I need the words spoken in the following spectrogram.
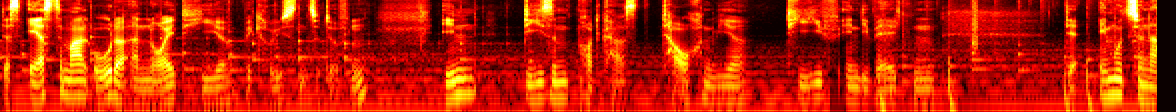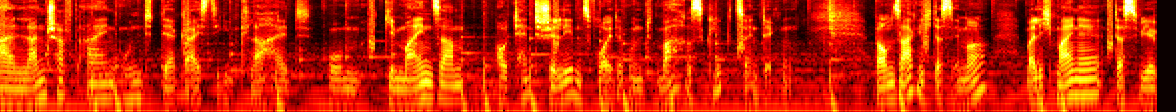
das erste Mal oder erneut hier begrüßen zu dürfen. In diesem Podcast tauchen wir tief in die Welten der emotionalen Landschaft ein und der geistigen Klarheit, um gemeinsam authentische Lebensfreude und wahres Glück zu entdecken. Warum sage ich das immer? Weil ich meine, dass wir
